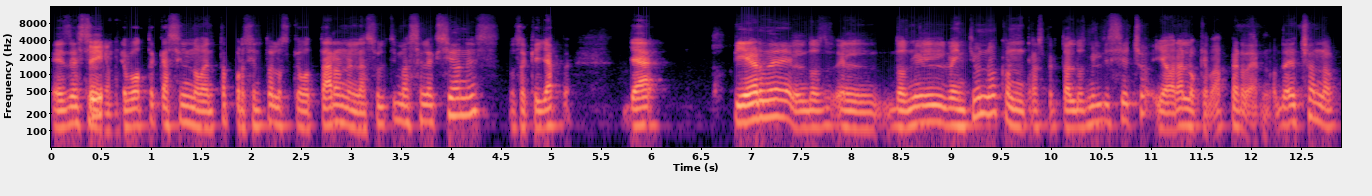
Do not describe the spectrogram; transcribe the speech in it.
Es decir, que vote casi el 90% de los que votaron en las últimas elecciones, o sea que ya, ya pierde el, el 2021 con respecto al 2018 y ahora lo que va a perder, ¿no? De hecho, no.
